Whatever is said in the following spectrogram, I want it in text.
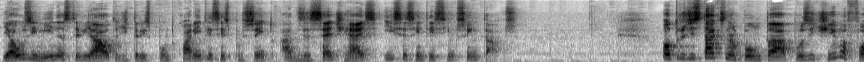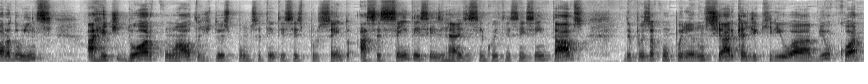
e a Uzi Minas teve alta de 3,46% a R$ 17,65. Outros destaques na ponta positiva, fora do índice, a Reddor com alta de 2,76% a R$ 66,56, depois da companhia anunciar que adquiriu a Biocor,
